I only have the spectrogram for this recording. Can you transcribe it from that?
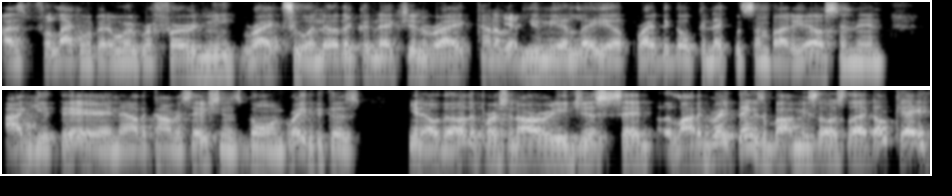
as for lack of a better word, referred me right to another connection, right? Kind of yep. give me a layup, right, to go connect with somebody else. And then I get there and now the conversation is going great because you know the other person already just said a lot of great things about me. So it's like, okay,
